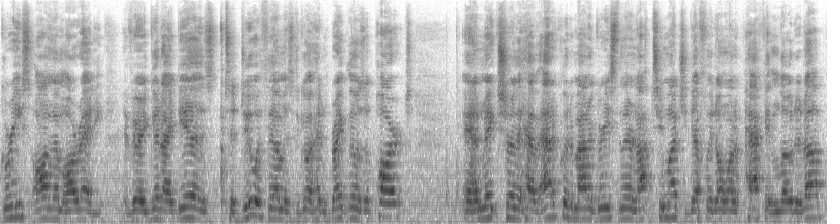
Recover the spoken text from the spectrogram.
grease on them already. A very good idea is to do with them is to go ahead and break those apart and make sure they have adequate amount of grease in there, not too much. You definitely don't want to pack it and load it up.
